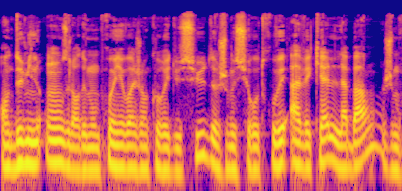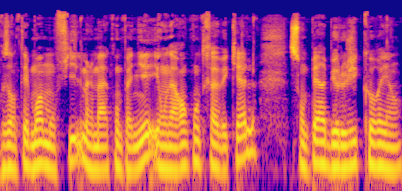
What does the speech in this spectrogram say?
en 2011, lors de mon premier voyage en Corée du Sud, je me suis retrouvé avec elle là-bas. Je me présentais moi mon film, elle m'a accompagné et on a rencontré avec elle son père biologique coréen.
